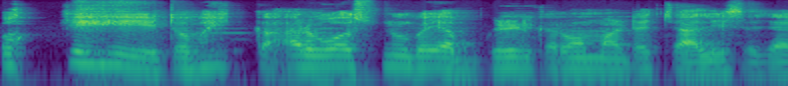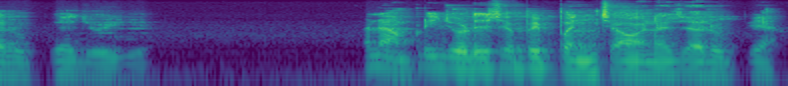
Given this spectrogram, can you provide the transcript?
ઓકે તો ભાઈ કાર વોશનું ભાઈ અપગ્રેડ કરવા માટે ચાલીસ હજાર રૂપિયા જોઈએ. અને આપણી જોડે છે ભાઈ પંચાવન હજાર રૂપિયા.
